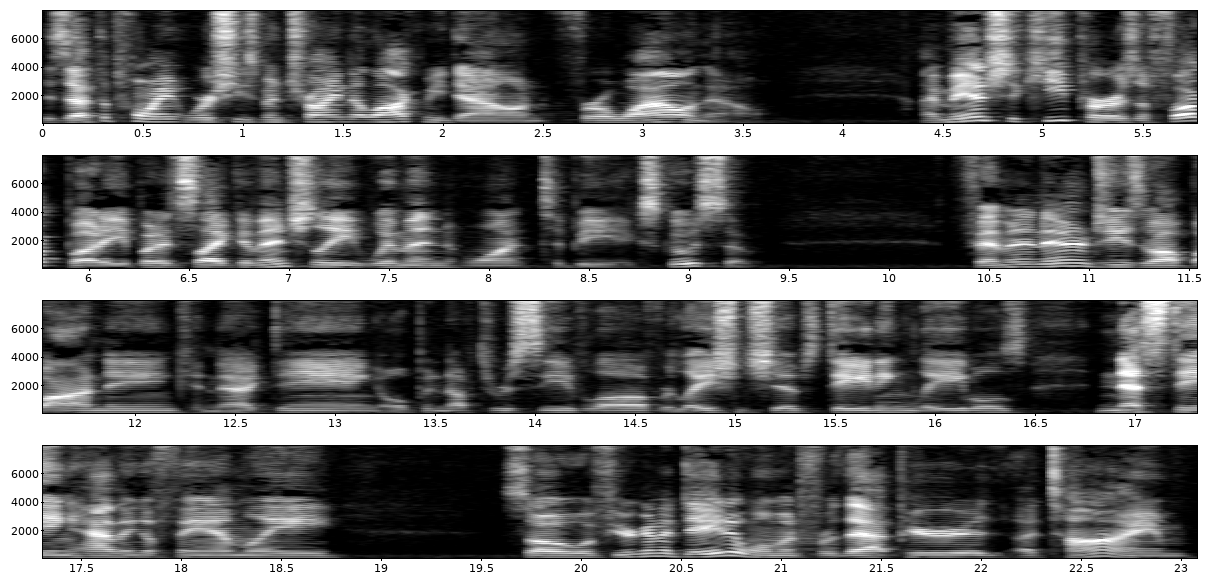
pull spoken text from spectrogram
is at the point where she's been trying to lock me down for a while now. I managed to keep her as a fuck buddy, but it's like eventually women want to be exclusive. Feminine energy is about bonding, connecting, opening up to receive love, relationships, dating, labels, nesting, having a family. So if you're going to date a woman for that period of time,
